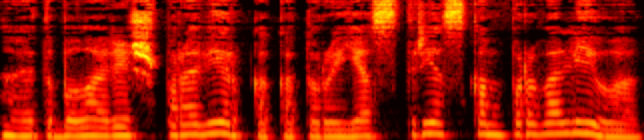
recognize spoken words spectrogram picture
А это была лишь проверка, которую я с треском провалила.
